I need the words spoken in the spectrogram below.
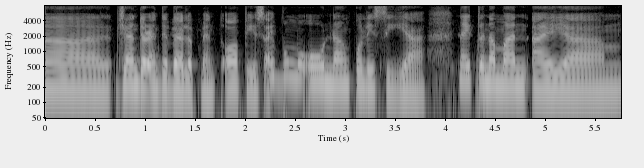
ah, Gender and Development Office ay bumuo ng polisiya. Na ito naman ay um,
